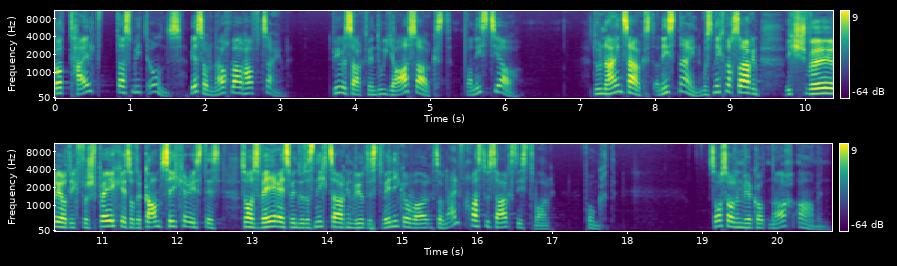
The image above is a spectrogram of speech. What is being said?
Gott teilt das mit uns. Wir sollen auch wahrhaft sein. Die Bibel sagt, wenn du Ja sagst, dann ist Ja du Nein sagst, dann ist Nein. Du musst nicht noch sagen, ich schwöre oder ich verspreche es oder ganz sicher ist es, so als wäre es, wenn du das nicht sagen würdest, weniger wahr, sondern einfach, was du sagst, ist wahr. Punkt. So sollen wir Gott nachahmen.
